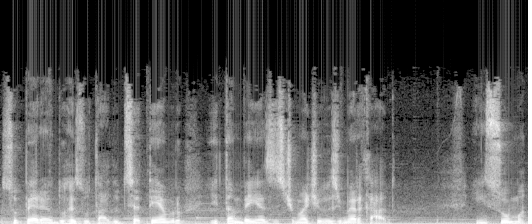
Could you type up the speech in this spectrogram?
superando o resultado de setembro e também as estimativas de mercado. Em suma,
